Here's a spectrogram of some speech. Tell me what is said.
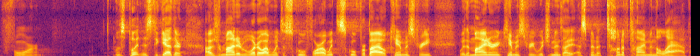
form. I was putting this together. I was reminded of what I went to school for. I went to school for biochemistry with a minor in chemistry, which means I, I spent a ton of time in the lab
